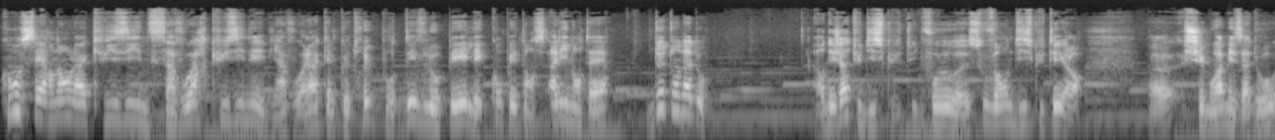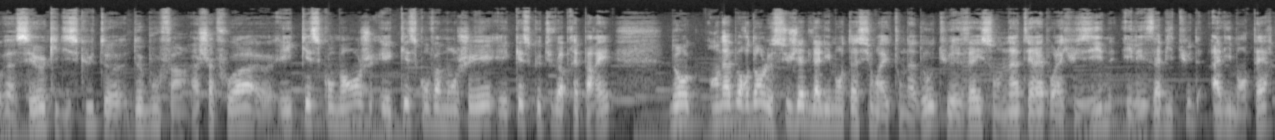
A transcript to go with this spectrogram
Concernant la cuisine, savoir cuisiner, eh bien voilà quelques trucs pour développer les compétences alimentaires de ton ado. Alors déjà, tu discutes. Il faut euh, souvent discuter. Alors, euh, chez moi, mes ados, euh, c'est eux qui discutent de bouffe hein, à chaque fois. et qu'est-ce qu'on mange Et qu'est-ce qu'on va manger Et qu'est-ce que tu vas préparer Donc, en abordant le sujet de l'alimentation avec ton ado, tu éveilles son intérêt pour la cuisine et les habitudes alimentaires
